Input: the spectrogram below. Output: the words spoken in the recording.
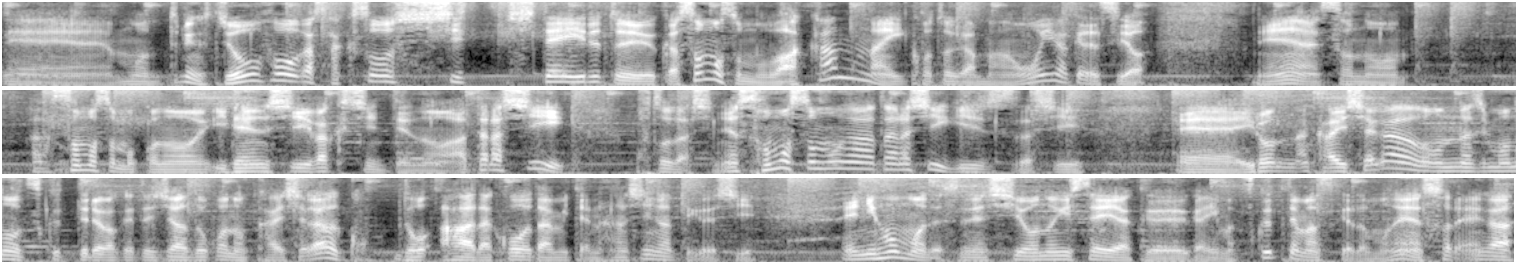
えー、もうとにかく情報が錯綜しているというか、そもそもわかんないことがまあ多いわけですよ。ねその、そもそもこの遺伝子ワクチンっていうのは新しいことだしね、そもそもが新しい技術だし、えー、いろんな会社が同じものを作ってるわけで、じゃあどこの会社がどああだこうだみたいな話になってくるし、えー、日本もですね、塩野義製薬が今作ってますけどもね、それが、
